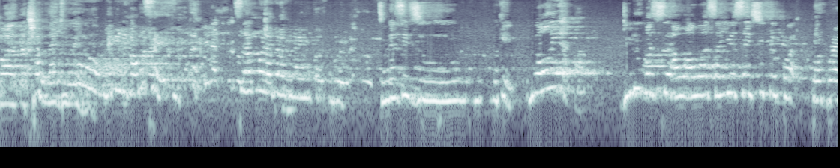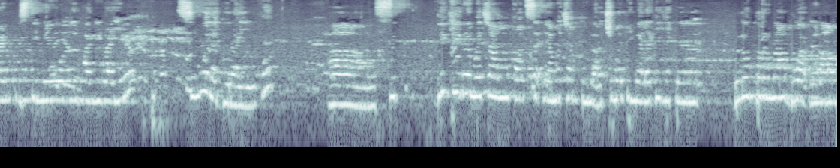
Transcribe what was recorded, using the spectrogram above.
wah, tak cukup laju kan? Oh, lagi ada konsep. Siapa lah lagu raya untuk Terima kasih Zul. Okey, you all ingat tak? Dulu masa awal-awal saya, saya suka buat program istimewa Hari Raya. Semua lagu raya kan? Ha, se- dia kira macam konsep yang macam tu lah. Cuma tinggal lagi kita belum pernah buat dalam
